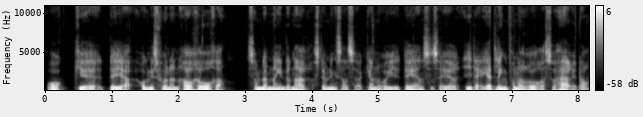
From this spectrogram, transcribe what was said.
Och eh, det är organisationen Aurora som lämnar in den här stämningsansökan och i DN så säger Ida Edling från Aurora så här idag.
